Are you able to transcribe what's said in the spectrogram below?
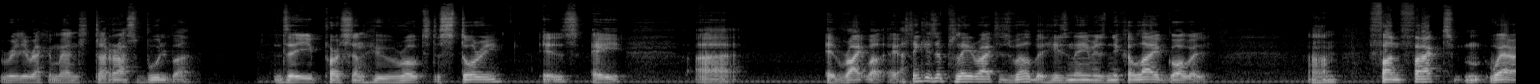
really recommend Taras Bulba. The person who wrote the story is a uh, a right. Well, I think he's a playwright as well, but his name is Nikolai Gogol. Um, fun fact: where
